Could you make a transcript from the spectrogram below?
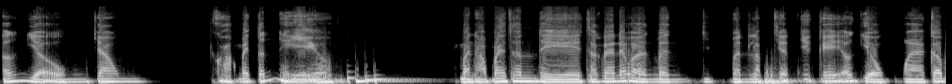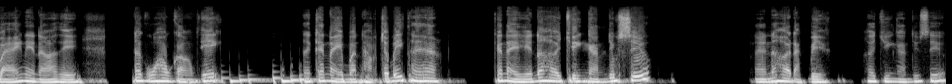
ứng dụng trong khoa học máy tính nhiều mình học Python thì thật ra nếu mà mình mình lập trình những cái ứng dụng mà cơ bản này nọ thì nó cũng không cần thiết. Nên cái này mình học cho biết thôi ha. Cái này thì nó hơi chuyên ngành chút xíu. Này, nó hơi đặc biệt, hơi chuyên ngành chút xíu.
